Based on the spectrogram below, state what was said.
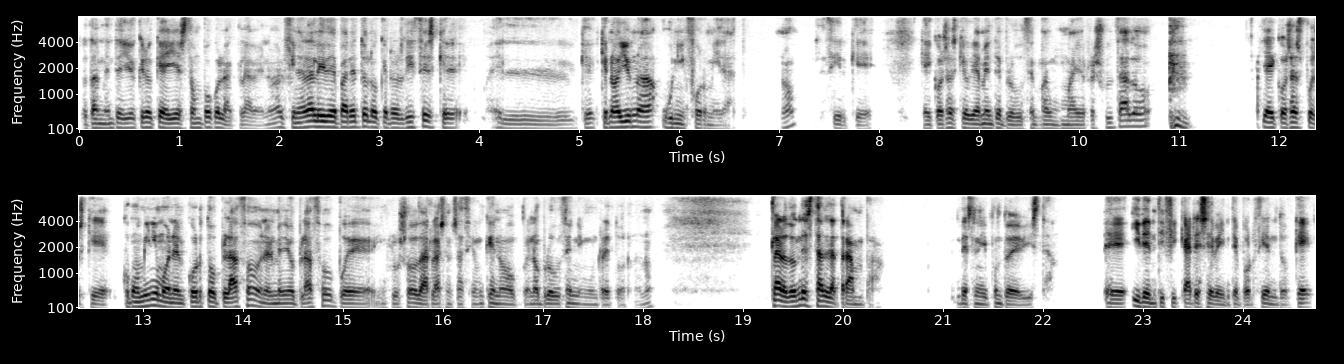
Totalmente, yo creo que ahí está un poco la clave. ¿no? Al final la ley de Pareto lo que nos dice es que, no hay una uniformidad. ¿no? Es decir, que, hay cosas que obviamente producen un mayor resultado y hay cosas pues, que como mínimo en el corto plazo, en el medio plazo, puede incluso dar la sensación que no, no producen ningún retorno. ¿no? Claro, ¿dónde está la trampa? Desde mi punto de vista. Eh, identificar ese 20%, que,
